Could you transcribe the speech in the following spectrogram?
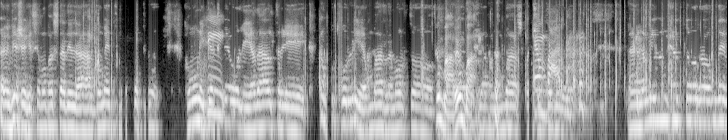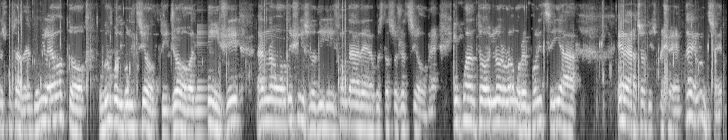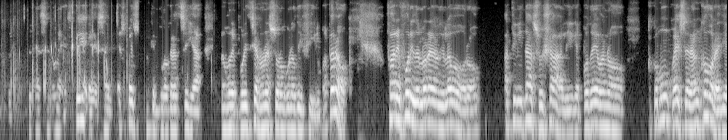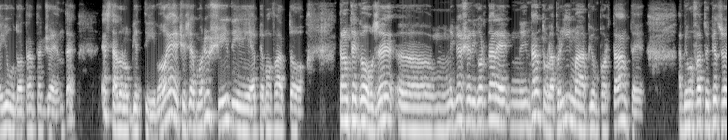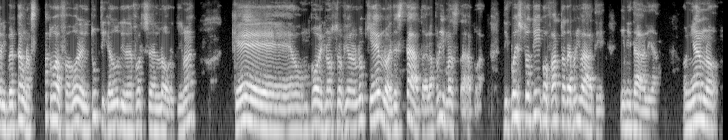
Eh, mi piace che siamo passati da argomenti molto più comuni, sì. piacevoli ad altri. È un potpourri, è un bar molto. È un bar, è un bar. un bar è un bar. Eh, nel, 1900, nel, scusate, nel 2008 un gruppo di poliziotti giovani, amici, hanno deciso di fondare questa associazione in quanto il loro lavoro in polizia era soddisfacente, non sempre, per essere onesti, e, e spesso anche burocrazia, lavoro in polizia non è solo quello dei film, però fare fuori dall'orario di lavoro attività sociali che potevano comunque essere ancora di aiuto a tanta gente è stato l'obiettivo e ci siamo riusciti e abbiamo fatto tante cose. Uh, mi piace ricordare intanto la prima più importante. Abbiamo fatto in Piazza della Libertà una statua a favore di tutti i caduti delle forze dell'ordine, che è un po' il nostro fiore all'occhiello ed è stata la prima statua di questo tipo fatta da privati in Italia. Ogni anno,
